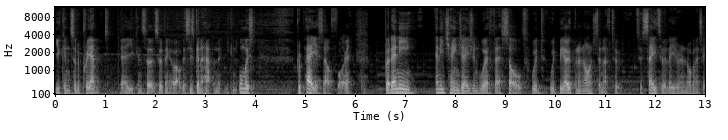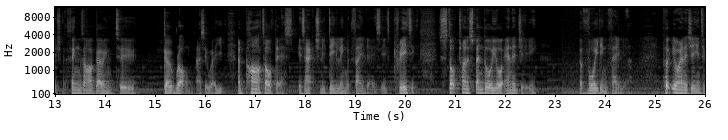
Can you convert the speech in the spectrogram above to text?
you can sort of preempt. Yeah, you can sort of, sort of think, oh, this is going to happen. You can almost prepare yourself for it. But any any change agent worth their salt would would be open and honest enough to to say to a leader in an organization that things are going to go wrong, as it were. And part of this is actually dealing with failure. It's, it's creating, stop trying to spend all your energy avoiding failure. Put your energy into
